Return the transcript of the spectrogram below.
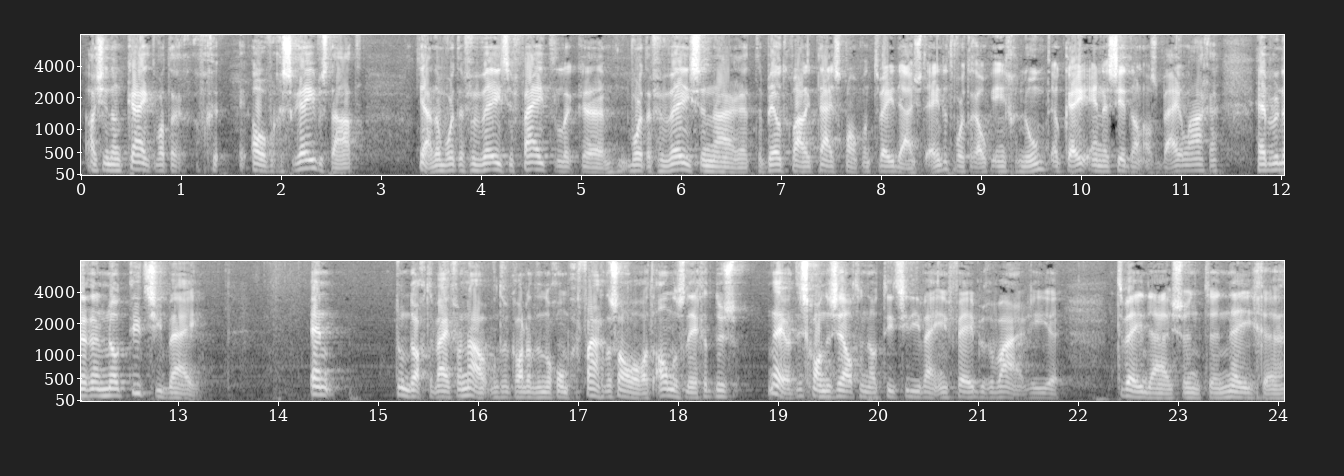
Als je dan kijkt wat er over geschreven staat, ja, dan wordt er verwezen, feitelijk uh, wordt er verwezen naar het beeldkwaliteitsplan van 2001. Dat wordt er ook in genoemd. Oké, en er zit dan als bijlage, hebben we er een notitie bij. En toen dachten wij van nou, want we hadden er nog om gevraagd, er zal wel wat anders liggen. Dus Nee, het is gewoon dezelfde notitie die wij in februari 2009 eh,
